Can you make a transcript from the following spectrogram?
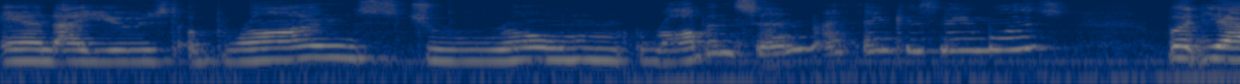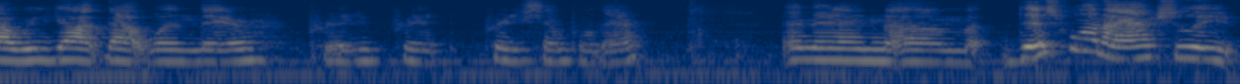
and I used a bronze Jerome Robinson, I think his name was. But yeah, we got that one there. Pretty, pretty, pretty simple there. And then um, this one, I actually,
